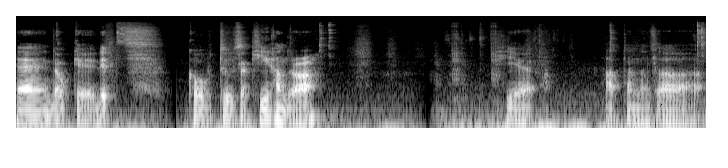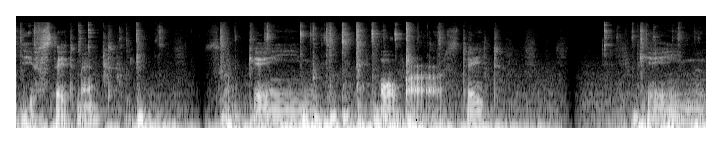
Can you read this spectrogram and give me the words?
and okay let's go to the key handler. Here add another if statement. So game over state. Game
